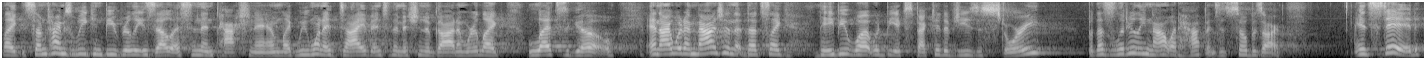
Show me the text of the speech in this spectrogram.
like sometimes we can be really zealous and then passionate and like we want to dive into the mission of God and we're like, let's go. And I would imagine that that's like maybe what would be expected of Jesus' story, but that's literally not what happens. It's so bizarre. Instead,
